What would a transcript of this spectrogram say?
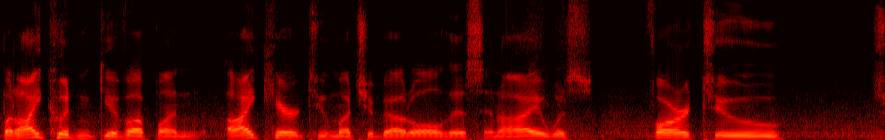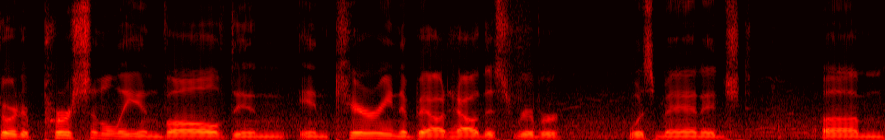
but I couldn't give up on. I cared too much about all this, and I was far too sort of personally involved in in caring about how this river was managed um,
